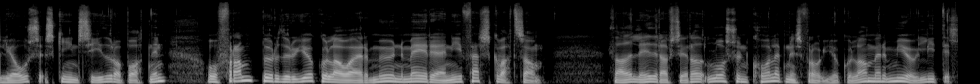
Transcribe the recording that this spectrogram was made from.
Ljós skín síður á botnin og framburður jökuláa er mun meiri en í ferskvattsám. Það leiðir af sér að losun kólefnis frá jökulám er mjög lítill.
